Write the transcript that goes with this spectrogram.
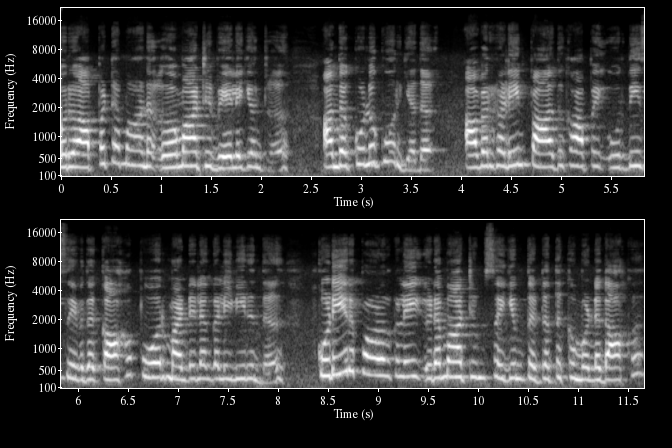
ஒரு அப்பட்டமான ஏமாற்று வேலை என்று அந்த குழு கூறியது. அவர்களின் பாதுகாப்பை உறுதி செய்வதற்காக போர் மண்டலங்களில் இருந்து குடியிருப்பாளர்களை இடமாற்றம் செய்யும் திட்டத்துக்கு முன்னதாக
